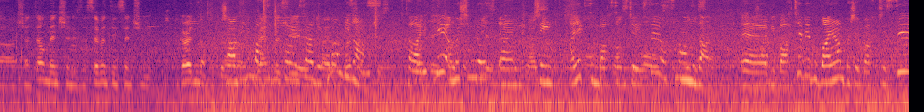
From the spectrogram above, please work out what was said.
uh, Chantal mentioned is the 17th century garden of the Chantal'in bahsettiği tarihsel doküman Bizans is tarihli ama şimdi o yani şeyin Alex'in bahsedeceği ise Osmanlı'dan bir bahçe ve bu Bayrampaşa bahçesi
